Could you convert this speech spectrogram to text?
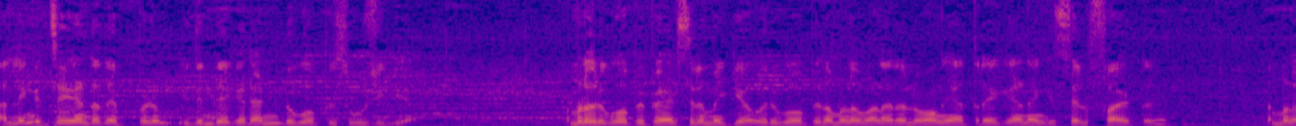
അല്ലെങ്കിൽ ചെയ്യേണ്ടത് എപ്പോഴും ഇതിന്റെയൊക്കെ രണ്ട് കോപ്പി സൂക്ഷിക്കുക. നമ്മൾ ഒരു കോപ്പി പേഴ്സിലും വയ്ക്കുക. ഒരു കോപ്പി നമ്മൾ വളരെ ലോങ് യാത്രയൊക്കെ ആണെങ്കിൽ സെൽഫായിട്ട് നമ്മൾ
